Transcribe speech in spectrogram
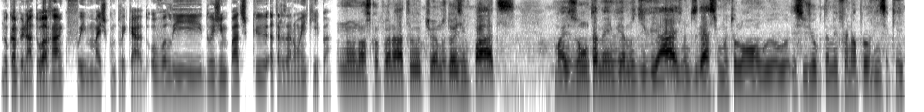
No campeonato, o arranque foi mais complicado. Houve ali dois empates que atrasaram a equipa. No nosso campeonato tivemos dois empates, mais um também viemos de viagem, um desgaste muito longo. Esse jogo também foi na província que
